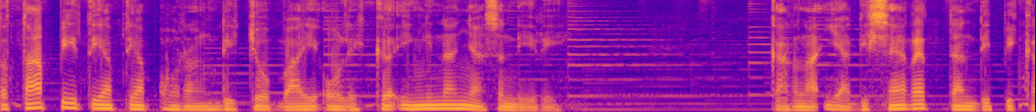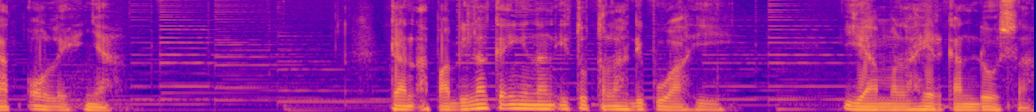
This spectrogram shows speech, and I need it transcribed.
Tetapi tiap-tiap orang dicobai oleh keinginannya sendiri karena ia diseret dan dipikat olehnya. Dan apabila keinginan itu telah dibuahi, ia melahirkan dosa.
